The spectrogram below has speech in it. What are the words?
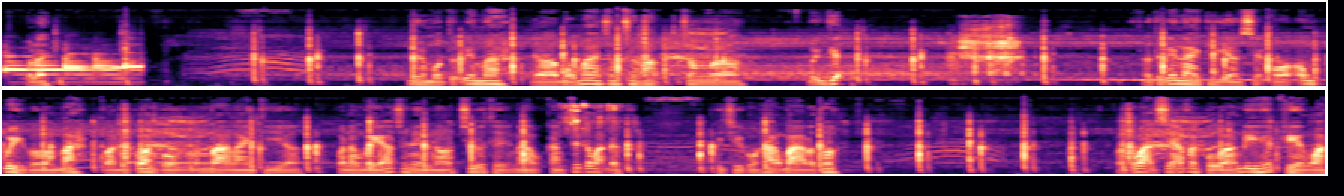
Vào đây. Đây là một tựa game ma, à, bóng ma trong trường học, trong uh, bệnh viện. Ở từ game này thì ờ, sẽ có ông quỷ và bà ma và đứa con của ông bà này thì ờ, còn đang bé cho nên nó chưa thể nào cắn chết các bạn được. Thì chỉ có hai ông bà đó thôi. Và các bạn sẽ phải cố gắng đi hết rìa ngoài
